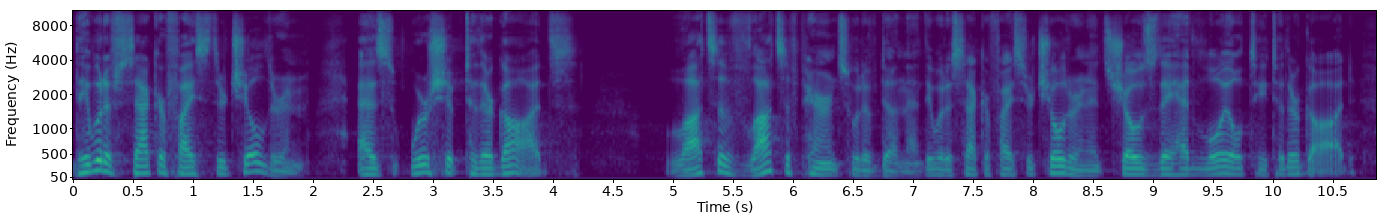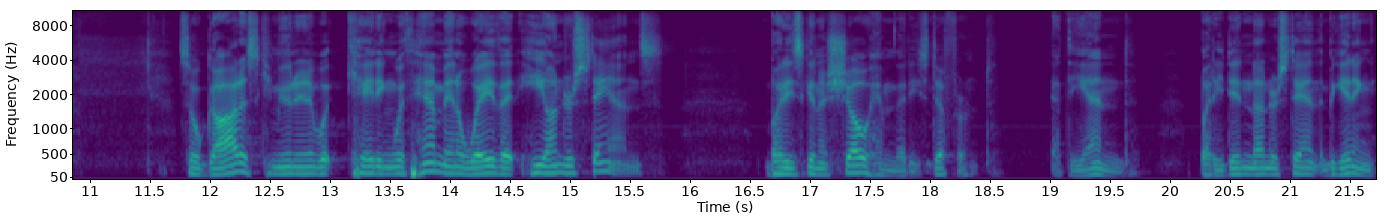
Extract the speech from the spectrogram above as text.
they would have sacrificed their children as worship to their gods. Lots of lots of parents would have done that. They would have sacrificed their children. It shows they had loyalty to their God. So God is communicating with him in a way that he understands. But he's going to show him that he's different at the end. But he didn't understand at the beginning.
